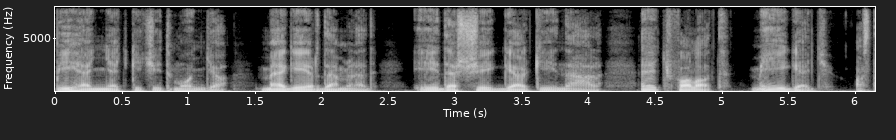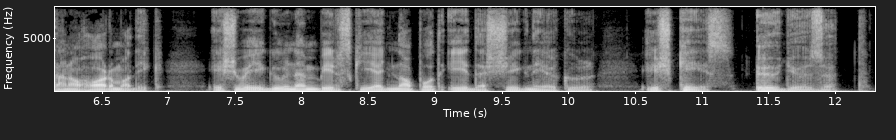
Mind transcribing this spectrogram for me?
Pihenj egy kicsit, mondja. Megérdemled. Édességgel kínál. Egy falat, még egy, aztán a harmadik, és végül nem bírsz ki egy napot édesség nélkül. És kész, ő győzött.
